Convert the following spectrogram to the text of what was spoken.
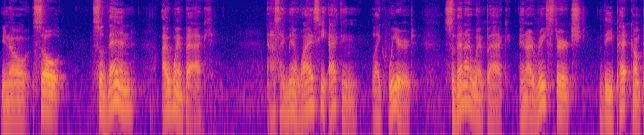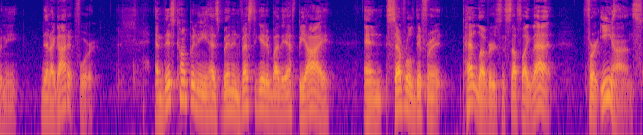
you know. So so then I went back, and I was like, man, why is he acting like weird? So then I went back and I researched the pet company that I got it for. And this company has been investigated by the FBI and several different pet lovers and stuff like that for eons.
